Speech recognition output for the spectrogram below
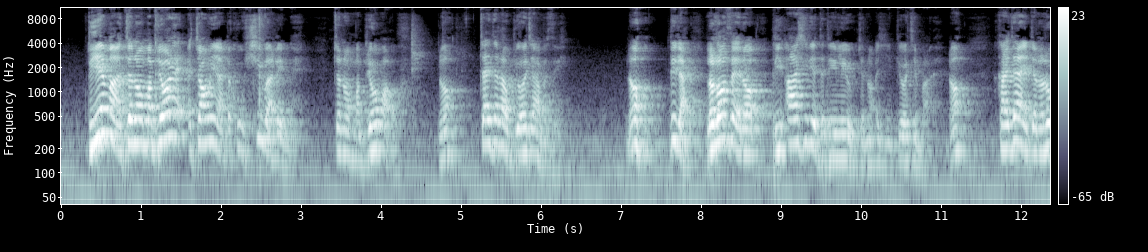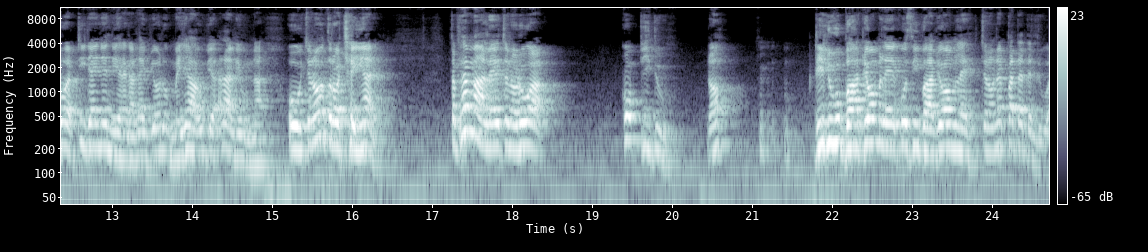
။ဒီရက်မှာကျွန်တော်မပြောတဲ့အကြောင်းအရာတစ်ခုရှိပါလိမ့်မယ်။ကျွန်တော်မပြောပါဘူး။နော်။ကြိုက်တဲ့လောက်ပြောကြပါစေ။နော်။သိလား။လောလောဆယ်တော့ဒီအားရှိတဲ့သတင်းလေးကိုကျွန်တော်အရင်ပြောချင်ပါတယ်နော်။ခါကြရင်ကျွန်တော်တို့ကတိတိုင်းတဲ့နေရာကလိုက်ပြောလို့မရဘူးပြအဲ့ဒါလေးကိုနာဟိုကျွန်တော်တို့တော်တော်ချိန်ရတယ်။တစ်ဖက်မှာလည်းကျွန်တော်တို့က ကိုပြည်သူနော်ဒီလူဘာပြောမလဲကိုစီဘာပြောမလဲကျွန်တော်နဲ့ပတ်သက်တဲ့လူက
